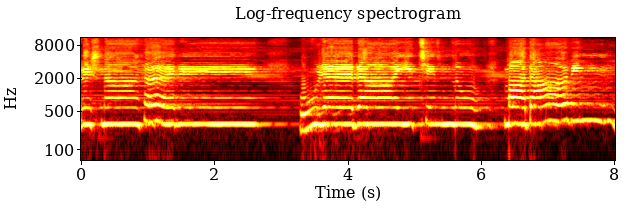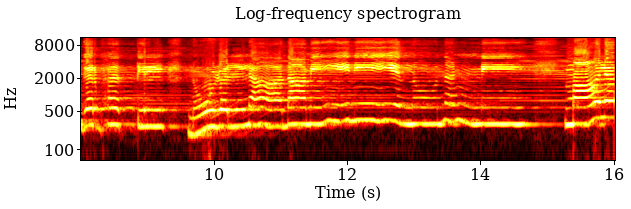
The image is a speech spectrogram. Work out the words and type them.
കൃഷ്ണ ഉഴരായി ചെന്നു മാതാവിൻ ഗർഭത്തിൽ നൂഴല്ല നാമീനി എന്നു നന്ദി മാലകന്നിടുന്ന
